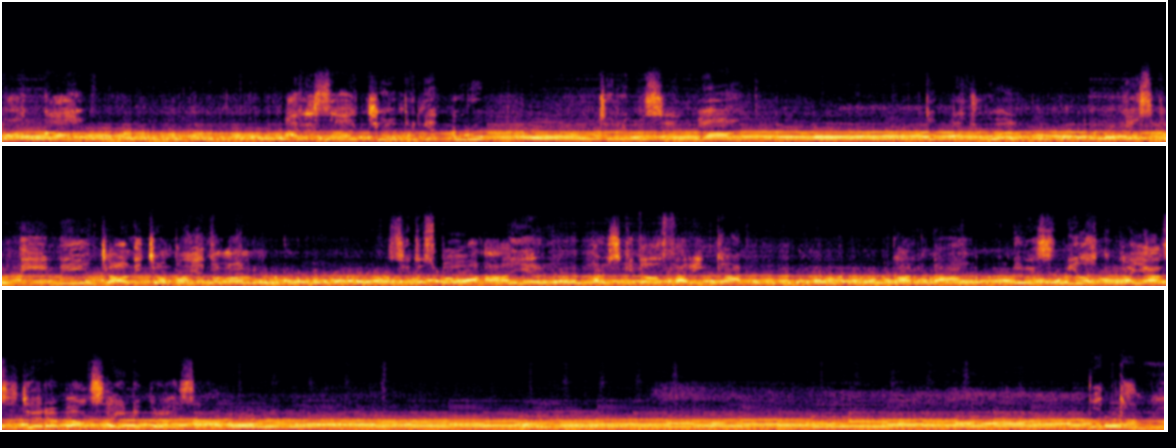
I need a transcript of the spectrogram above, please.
maka ada saja yang berniat buruk jangan dicontoh ya teman. Situs bawah air harus kita lestarikan. Karena dari sinilah kekayaan sejarah bangsa ini berasal. Buat kami,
